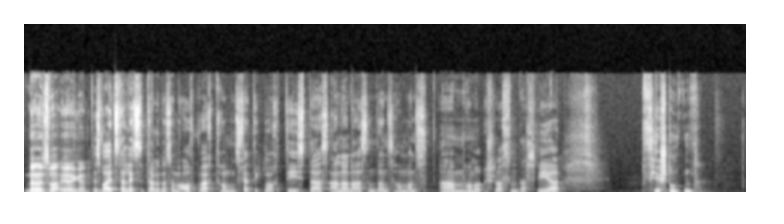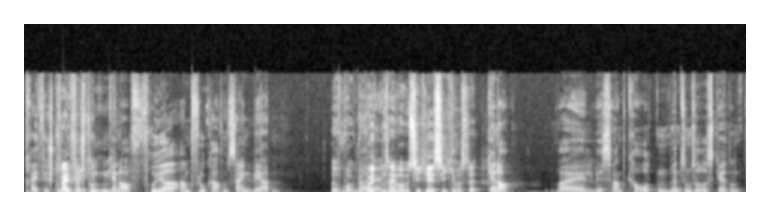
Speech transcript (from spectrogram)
Dann es war, ja, egal. Das war jetzt der letzte Tag und dann sind wir aufgewacht, haben uns fertig gemacht, dies, das, Ananas und dann haben wir, uns, ähm, haben wir beschlossen, dass wir vier Stunden, drei, vier Stunden, Drei, vier glaub ich, Stunden. genau, früher am Flughafen sein werden. Also, wir Weil- wollten sein, aber sicher ist sicher, was du. Genau, weil wir sind Chaoten, wenn es um sowas geht und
